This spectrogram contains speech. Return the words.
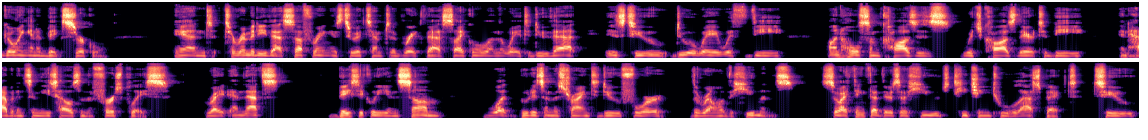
going in a big circle. And to remedy that suffering is to attempt to break that cycle. And the way to do that is to do away with the unwholesome causes which cause there to be inhabitants in these hells in the first place. Right. And that's basically in sum what Buddhism is trying to do for the realm of the humans. So I think that there's a huge teaching tool aspect to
